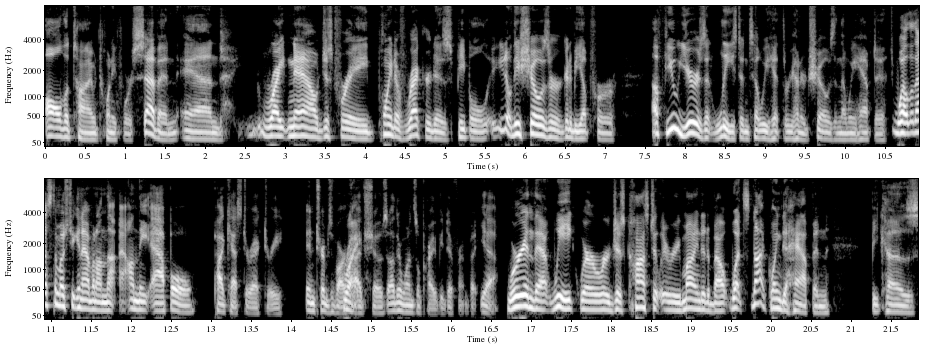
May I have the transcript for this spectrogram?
all the time 24/7 and right now just for a point of record as people you know these shows are going to be up for a few years at least until we hit 300 shows and then we have to Well, that's the most you can have it on the on the Apple podcast directory in terms of archive Right. shows. Other ones will probably be different, but yeah. we're in that week where we're just constantly reminded about what's not going to happen because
